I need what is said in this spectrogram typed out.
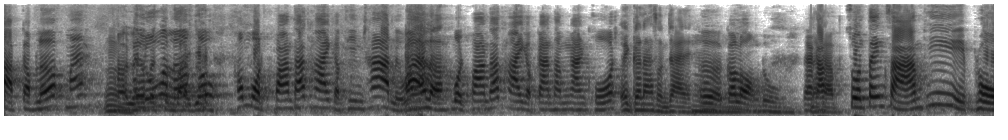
ลับกับเลิฟไหมอืมไม่รู้ว่าเลิเลิฟฟเป็นคนเขาเขาหมดความท้าทายกับทีมชาติหรือว่าอ๋อเหรอ หมดความท้าทายกับการทำงานโค้ช เอ้ยก็น่าสนใจ เออ ก็ลองดูนะครับ นะครับ ส่วนเต็งสามที่โผล่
